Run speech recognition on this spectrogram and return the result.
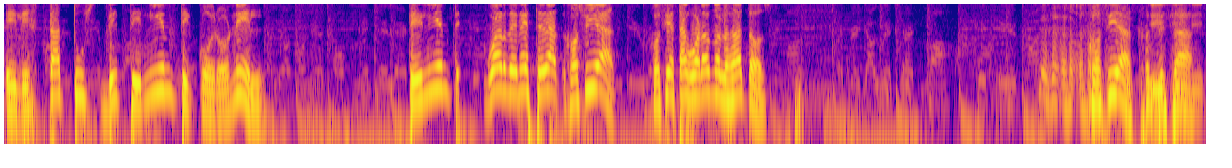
el estatus de teniente coronel. Teniente. Guarden este dato. Josías. Josías, ¿estás guardando los datos? Josías. Sí, sí, sí.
